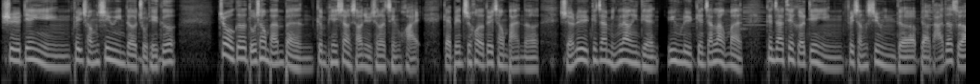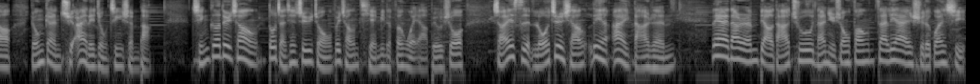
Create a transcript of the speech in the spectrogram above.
是电影《非常幸运》的主题歌。这首歌的独唱版本更偏向小女生的情怀，改编之后的对唱版呢，旋律更加明亮一点，韵律更加浪漫，更加贴合电影《非常幸运》的表达的所要勇敢去爱的一种精神吧。情歌对唱都展现是一种非常甜蜜的氛围啊，比如说小 S 罗志祥《恋爱达人》，恋爱达人表达出男女双方在恋爱时的关系，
